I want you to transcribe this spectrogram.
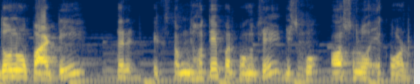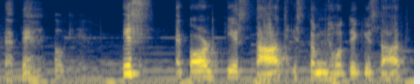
दोनों पार्टी फिर एक समझौते पर पहुँचे जिसको ऑस्लो अकॉर्ड कहते हैं। ओके। इस अकॉर्ड के साथ इस समझौते के साथ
